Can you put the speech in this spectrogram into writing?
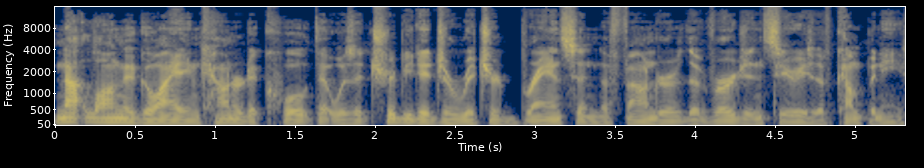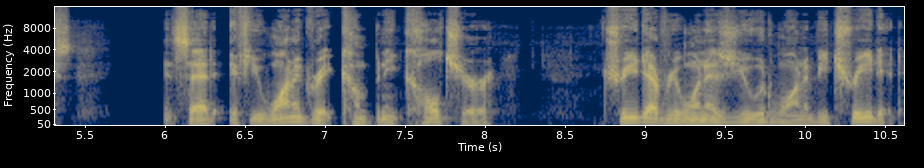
Not long ago, I encountered a quote that was attributed to Richard Branson, the founder of the Virgin series of companies. It said, If you want a great company culture, treat everyone as you would want to be treated.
